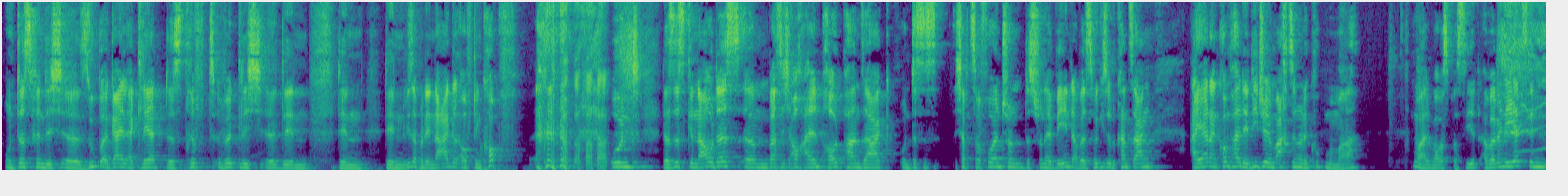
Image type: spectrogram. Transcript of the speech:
Und das finde ich äh, super geil erklärt. Das trifft wirklich äh, den, den, den, wie sagt man, den Nagel auf den Kopf. und das ist genau das, ähm, was ich auch allen Brautpaaren sage. Und das ist, ich habe zwar vorhin schon das schon erwähnt, aber es ist wirklich so, du kannst sagen, ah ja, dann kommt halt der DJ um 18 Uhr, dann gucken wir mal. Gucken wir halt mal, was passiert. Aber wenn ihr jetzt den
